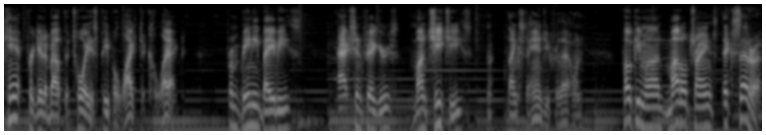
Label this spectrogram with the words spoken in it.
Can't forget about the toys people like to collect. From beanie babies, action figures, Monchichis, thanks to Angie for that one, Pokemon, model trains, etc.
